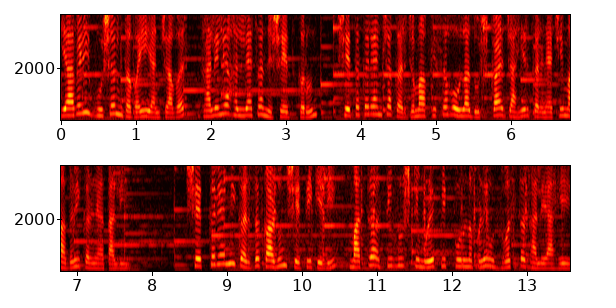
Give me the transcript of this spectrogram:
यावेळी भूषण गवई यांच्यावर झालेल्या हल्ल्याचा निषेध करून शेतकऱ्यांच्या कर्जमाफीसह ओला दुष्काळ जाहीर करण्याची मागणी करण्यात आली. शेतकऱ्यांनी कर्ज काढून शेती केली मात्र अतिवृष्टीमुळे पीक पूर्णपणे उद्ध्वस्त झाले आहे.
